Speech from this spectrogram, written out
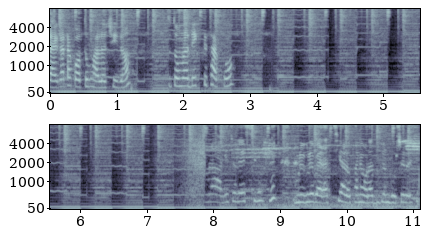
জায়গাটা কত ভালো ছিল। তো তোমরা দেখতে থাকো। আমরা আগে চলে এসেছি ঘুরে ঘুরে বেড়াচ্ছি, আর ওখানে ওরা দুজন বসে রয়েছে।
